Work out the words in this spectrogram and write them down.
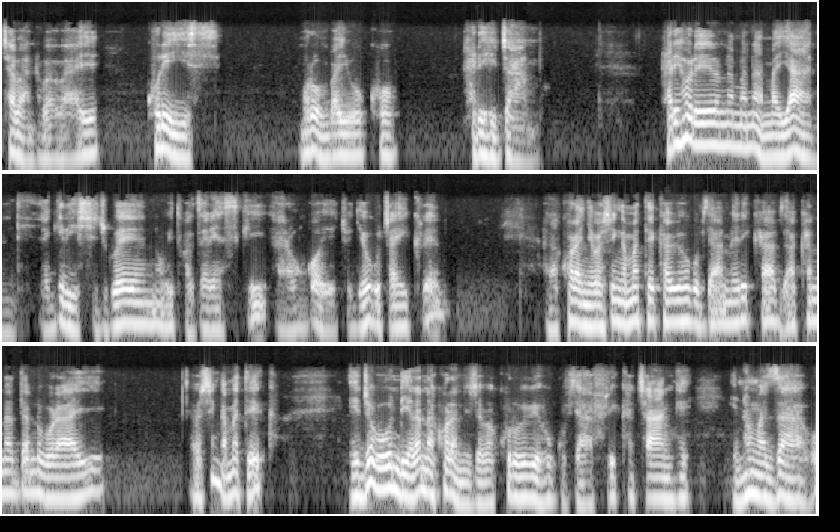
cy'abantu babaye kuri iyi si murumva yuko hariho ijambo hariho rero n'amanama yandi yagirishijwe n'uwitwa zelensky arongoye icyo gihugu cya ukraine agakoranya abashingamateka b'ibihugu bya amerika bya canada n'uburayi abashingamateka ejo bundi yaranakoranije abakuru b'ibihugu bya afurika canke intumwa zabo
